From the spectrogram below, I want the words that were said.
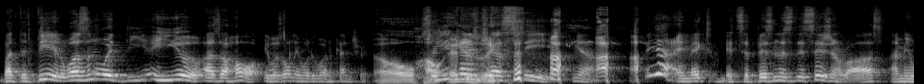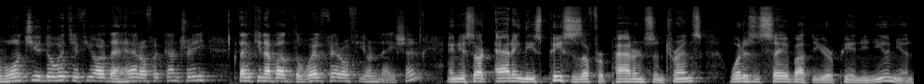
But the deal wasn't with the EU as a whole; it was only with one country. Oh, how so you can just see, yeah, yeah. It makes it's a business decision, Ross. I mean, won't you do it if you are the head of a country, thinking about the welfare of your nation? and you start adding these pieces up for patterns and trends, what does it say about the European Union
